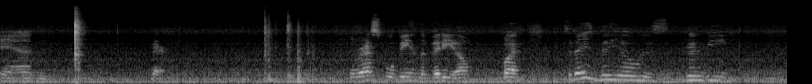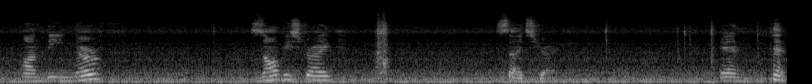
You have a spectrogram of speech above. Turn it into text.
and there. The rest will be in the video, but today's video is going to be on the Nerf Zombie Strike, Side Strike. And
